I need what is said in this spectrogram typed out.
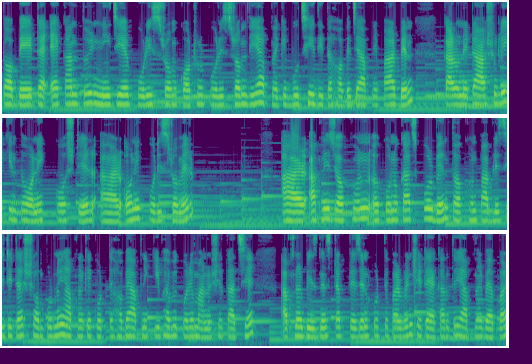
তবে এটা একান্তই নিজের পরিশ্রম, কঠোর পরিশ্রম দিয়ে আপনাকে বুঝিয়ে দিতে হবে যে আপনি পারবেন। কারণ এটা আসলেই কিন্তু অনেক কষ্টের আর অনেক পরিশ্রমের আর আপনি যখন কোনো কাজ করবেন, তখন পাবলিসিটিটা সম্পূর্ণই আপনাকে করতে হবে। আপনি কীভাবে করে মানুষের কাছে আপনার বিজনেসটা প্রেজেন্ট করতে পারবেন, সেটা একান্তই আপনার ব্যাপার।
